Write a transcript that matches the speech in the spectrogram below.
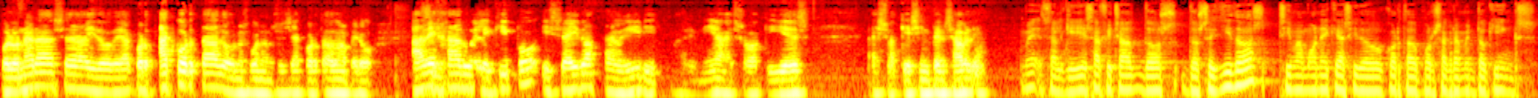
Polonara se ha ido de acor- ha cortado, no sé, bueno, no sé si ha cortado o no, pero ha dejado el equipo y se ha ido a Zalgiris. Madre mía, eso aquí es, eso aquí es impensable. Me- Zalgiris ha fichado dos, dos seguidos. Chima Moneke ha sido cortado por Sacramento Kings.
